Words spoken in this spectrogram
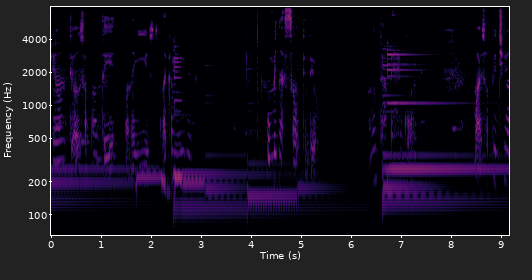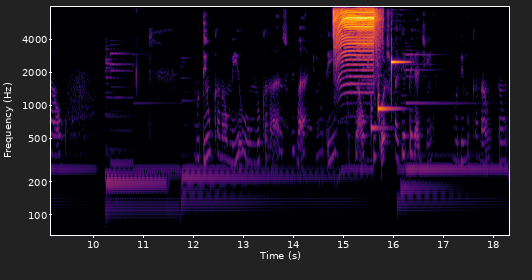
Chão, tem o sapato dele. Olha isso, olha a camisa. Humilhação, entendeu? Muita vergonha. Mas só pedi algo. Mudei um canal meu, o meu canal era sobre marketing, mudei, porque algo que eu gosto de fazer é pegadinha. Mudei meu canal, então.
